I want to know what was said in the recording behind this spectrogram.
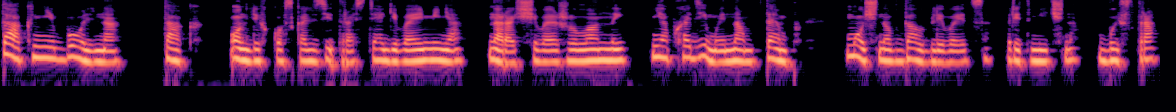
Так не больно. Так он легко скользит, растягивая меня, наращивая желанный, необходимый нам темп. Мощно вдалбливается, ритмично, быстро.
